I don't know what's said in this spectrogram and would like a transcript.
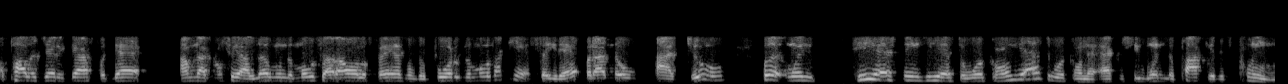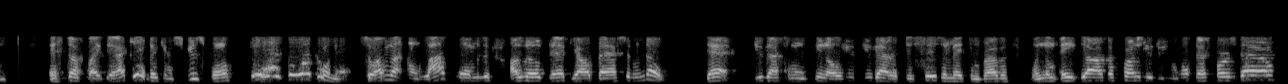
apologetic guy for that. I'm not gonna say I love him the most out of all the fans and support him the most. I can't say that, but I know I do. But when he has things he has to work on, he has to work on that accuracy when the pocket is clean and stuff like that. I can't make an excuse for him. He has to work on that. So I'm not gonna lie for him. I love that. Y'all bash him. No, that you got some. You know, you, you got a decision making, brother. When them eight yards in front of you, do you want that first down,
